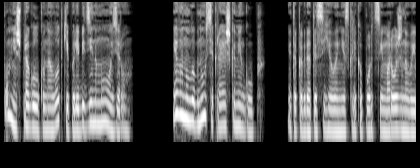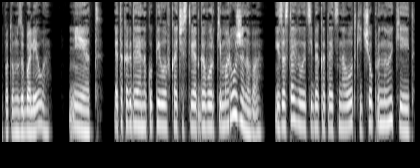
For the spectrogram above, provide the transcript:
Помнишь прогулку на лодке по Лебединому озеру?» Эван улыбнулся краешками губ. «Это когда ты съела несколько порций мороженого и потом заболела?» «Нет, это когда я накупила в качестве отговорки мороженого и заставила тебя катать на лодке чопорную Кейт,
